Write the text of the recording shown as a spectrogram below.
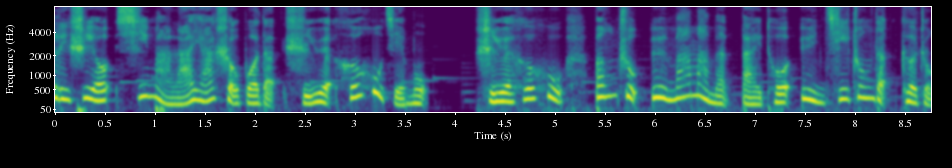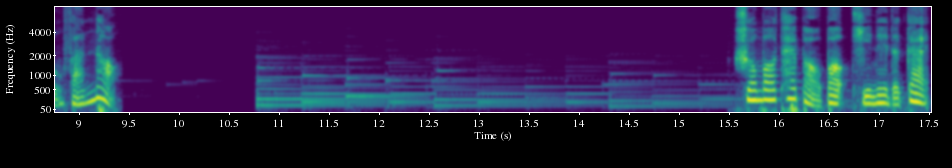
里是由喜马拉雅首播的十月呵护节目。十月呵护帮助孕妈妈们摆脱孕期中的各种烦恼。双胞胎宝宝体内的钙、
